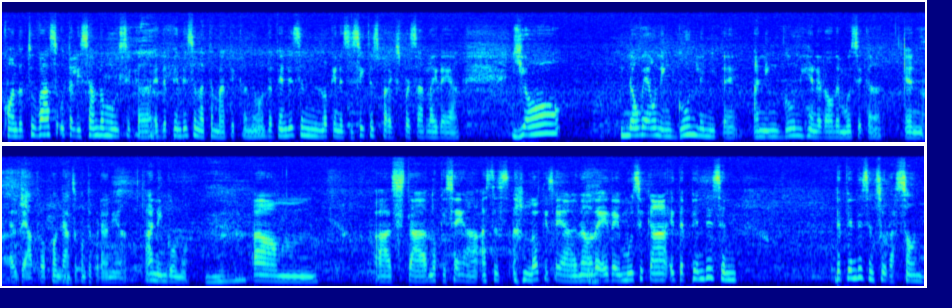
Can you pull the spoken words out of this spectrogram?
cuando tú vas utilizando música, eh, dependes en la temática, ¿no? Dependes en lo que necesites para expresar la idea. Yo no veo ningún límite a ningún género de música en el teatro con danza contemporánea, a ninguno. Mm. hasta lo que sea, hasta lo que sea, ¿no? de, música, dependes en, dependes en su razón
